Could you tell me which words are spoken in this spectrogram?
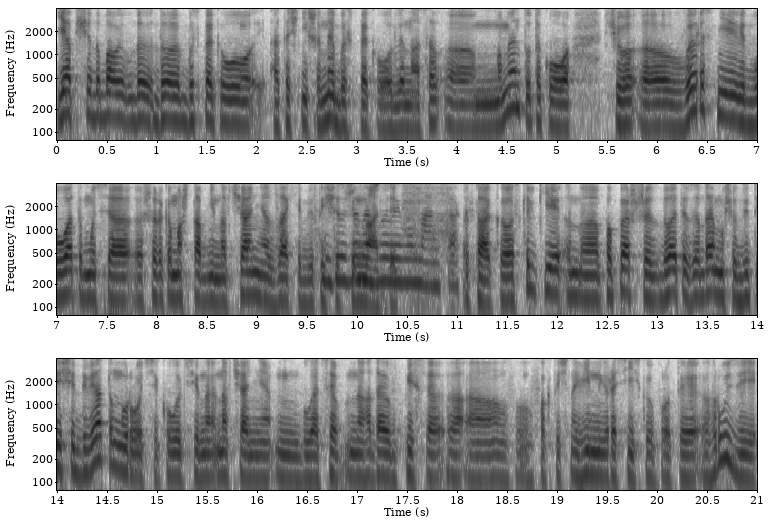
Я б ще додав до, до безпекового, а точніше небезпекового для нас моменту такого, що в вересні відбуватимуться широкомасштабні навчання захід Дуже важливий момент. Так Так, оскільки, е, по-перше, давайте згадаємо, що в 2009 році, коли ці на- навчання були, це нагадаю, після фактично війни російської проти Грузії.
